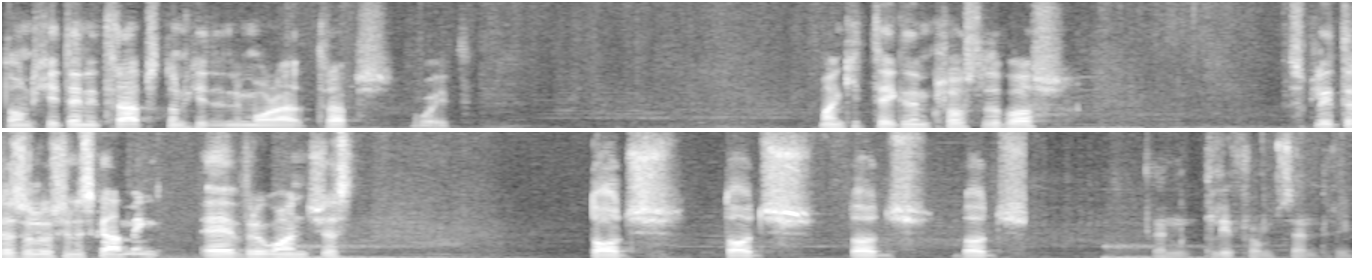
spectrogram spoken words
Don't hit any traps. Don't hit any more ad- traps. Wait. Monkey, take them close to the boss. Split resolution is coming. Everyone just dodge, dodge, dodge, dodge. And clear from sentry.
